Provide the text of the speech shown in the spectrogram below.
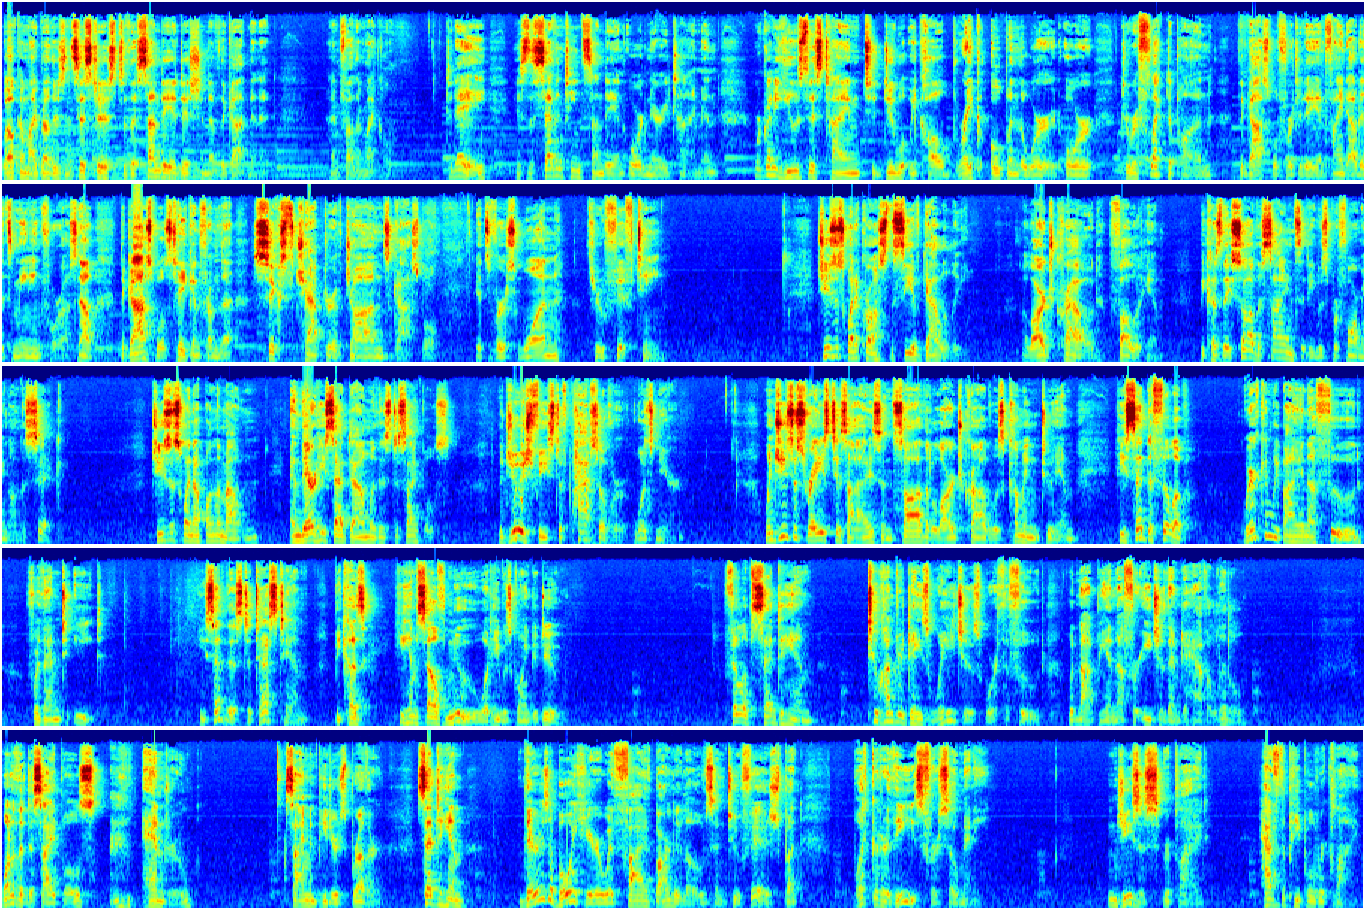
Welcome, my brothers and sisters, to the Sunday edition of the God Minute. I'm Father Michael. Today is the 17th Sunday in Ordinary Time, and we're going to use this time to do what we call break open the Word, or to reflect upon the Gospel for today and find out its meaning for us. Now, the Gospel is taken from the sixth chapter of John's Gospel, it's verse 1 through 15. Jesus went across the Sea of Galilee. A large crowd followed him because they saw the signs that he was performing on the sick. Jesus went up on the mountain, and there he sat down with his disciples. The Jewish feast of Passover was near. When Jesus raised his eyes and saw that a large crowd was coming to him, he said to Philip, Where can we buy enough food for them to eat? He said this to test him because he himself knew what he was going to do. Philip said to him, Two hundred days' wages worth of food would not be enough for each of them to have a little. One of the disciples, Andrew, Simon Peter's brother, said to him, There is a boy here with five barley loaves and two fish, but what good are these for so many? Jesus replied, have the people recline.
